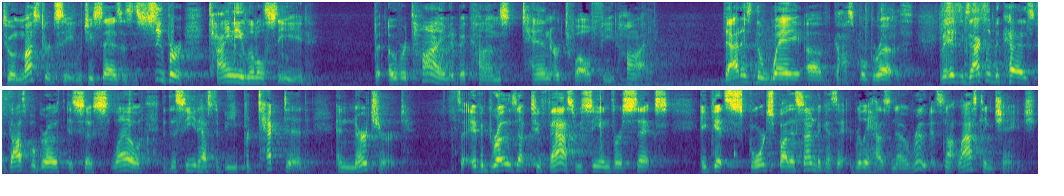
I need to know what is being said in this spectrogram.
to a mustard seed, which he says is a super tiny little seed, but over time it becomes 10 or 12 feet high. That is the way of gospel growth. Mean, it's exactly because gospel growth is so slow that the seed has to be protected and nurtured. So if it grows up too fast, we see in verse 6, it gets scorched by the sun because it really has no root. It's not lasting change.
